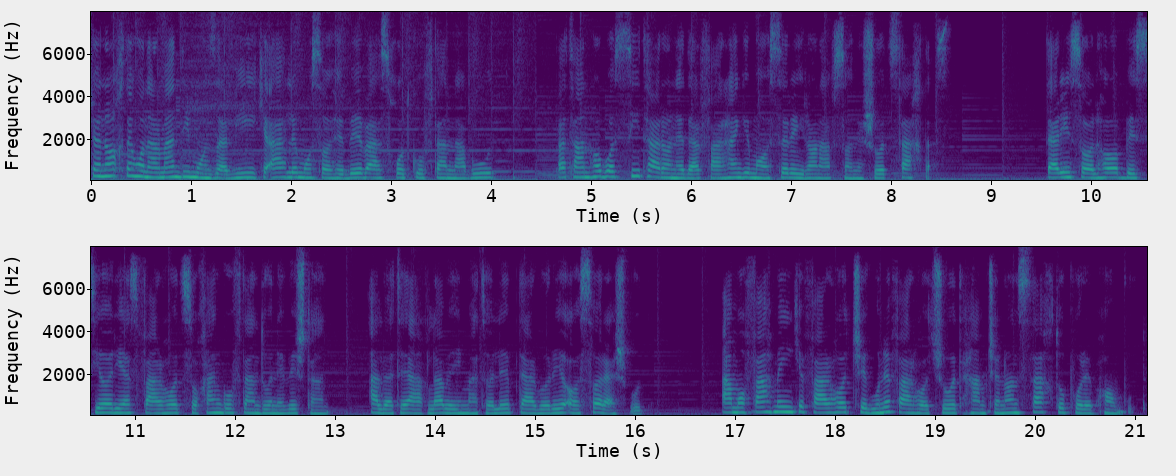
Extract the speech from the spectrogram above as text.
شناخت هنرمندی منزوی که اهل مصاحبه و از خود گفتن نبود و تنها با سی ترانه در فرهنگ معاصر ایران افسانه شد سخت است. در این سالها بسیاری از فرهاد سخن گفتند و نوشتند. البته اغلب این مطالب درباره آثارش بود. اما فهم اینکه فرهاد چگونه فرهاد شد همچنان سخت و پربهام بود.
